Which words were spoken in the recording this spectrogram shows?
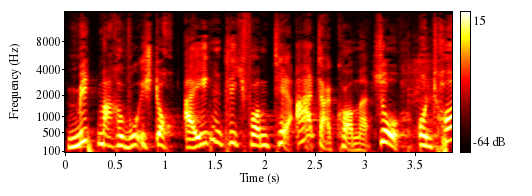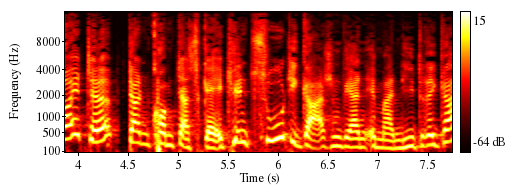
mitmache, wo ich doch eigentlich vom Theater komme. So, und heute, dann kommt das Geld hinzu, die Gagen werden immer niedriger,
